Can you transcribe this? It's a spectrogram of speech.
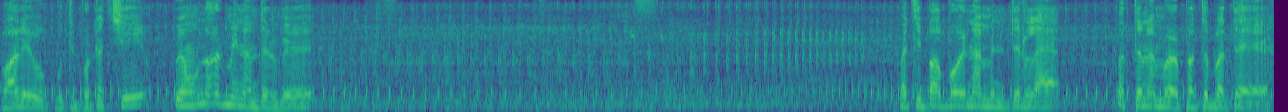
வாழையை குத்தி போட்டாச்சு இப்போ இன்னொரு மீன் வந்துருக்கு. பச்சிப்பா போய் நான் மீன் தெரியல. பத்து நம்ம பத்து பத்து.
